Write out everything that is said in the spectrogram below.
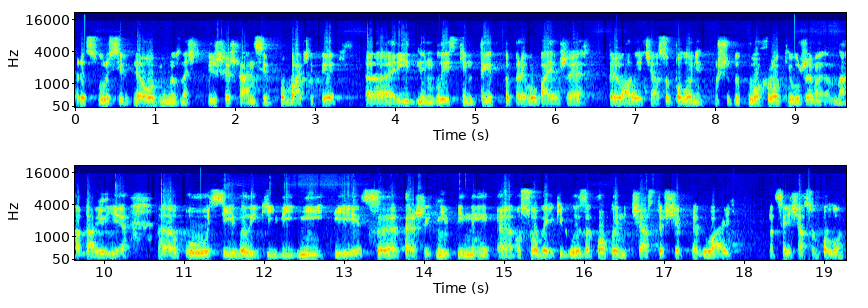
ресурсів для обміну, значить більше шансів побачити е, рідним, близьким тих, хто перебуває вже тривалий час у полоні, тому що до двох років вже нагадаю є е, у цій великій війні, і з перших днів війни е, особи, які були захоплені, часто ще перебувають на цей час у полоні.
